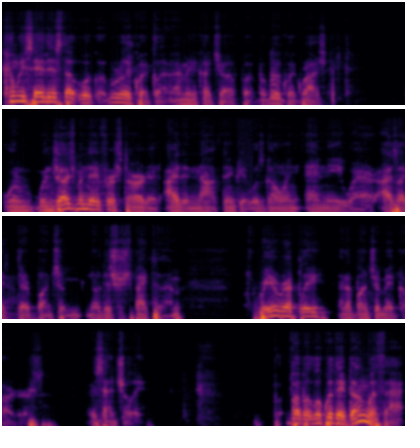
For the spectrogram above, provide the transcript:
Can we say this though, really quick? Glenn? I mean to cut you off, but but real quick, Raj. When when Judgment Day first started, I did not think it was going anywhere. I was like, Yeah. they're a bunch of no disrespect to them, Rhea Ripley and a bunch of mid carders, essentially. But but look what they've done with that.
